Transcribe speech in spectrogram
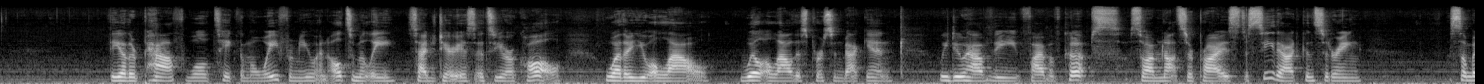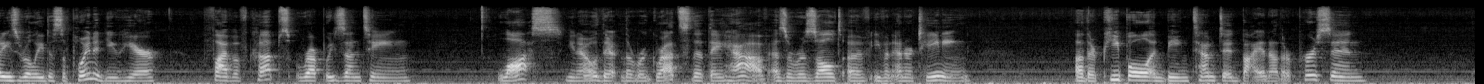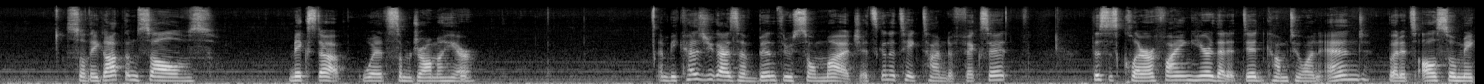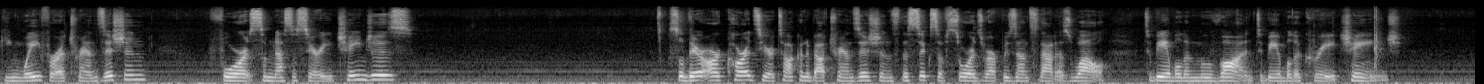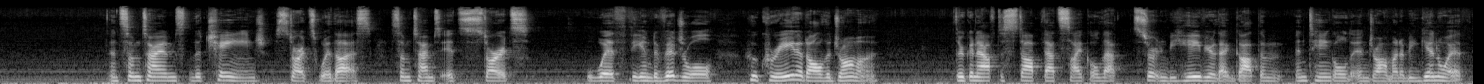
The other path will take them away from you and ultimately, Sagittarius, it's your call whether you allow will allow this person back in. We do have the 5 of cups, so I'm not surprised to see that considering somebody's really disappointed you here. Five of Cups representing loss, you know, the, the regrets that they have as a result of even entertaining other people and being tempted by another person. So they got themselves mixed up with some drama here. And because you guys have been through so much, it's going to take time to fix it. This is clarifying here that it did come to an end, but it's also making way for a transition for some necessary changes. So there are cards here talking about transitions. The Six of Swords represents that as well. To be able to move on, to be able to create change. And sometimes the change starts with us. Sometimes it starts with the individual who created all the drama they're going to have to stop that cycle, that certain behavior that got them entangled in drama to begin with.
